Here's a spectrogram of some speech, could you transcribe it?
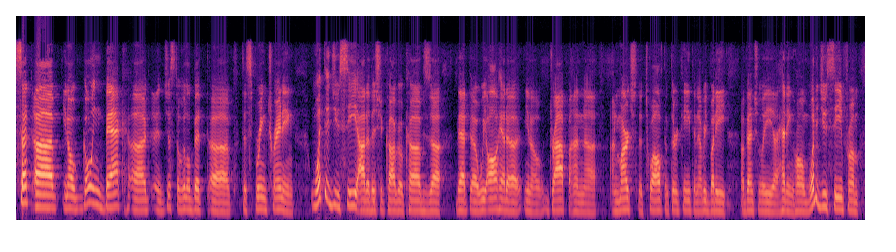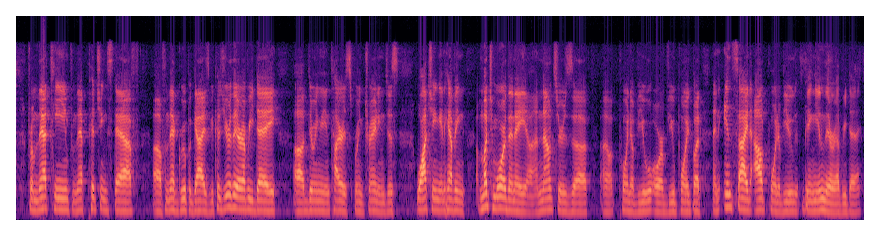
Sut, uh, you know, going back uh, just a little bit uh, to spring training, what did you see out of the Chicago Cubs uh, that we all had a, you know, drop on on March the 12th and 13th, and everybody eventually uh, heading home. What did you see from from that team, from that pitching staff, uh, from that group of guys because you're there every day uh, during the entire spring training, just watching and having much more than a uh, announcer's uh, uh, point of view or viewpoint, but an inside-out point of view, being in there every day.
